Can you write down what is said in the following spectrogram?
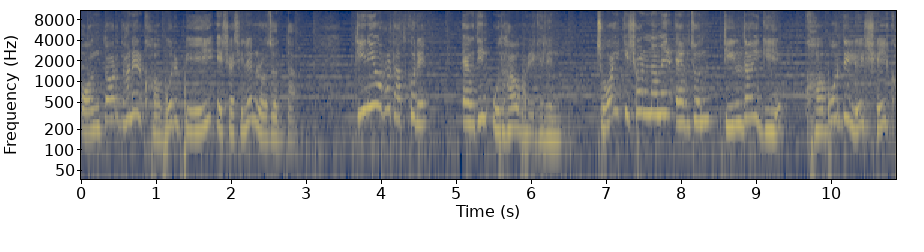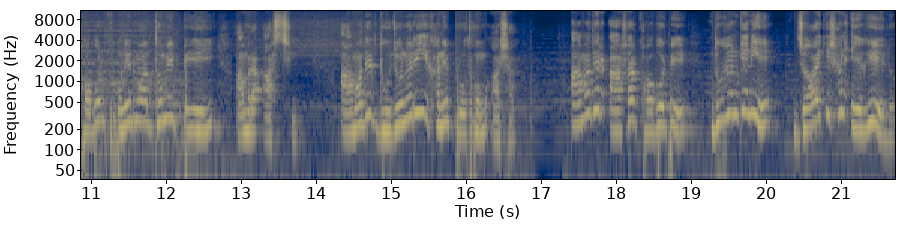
অন্তর্ধানের খবর পেয়েই এসেছিলেন রজতদা। তিনিও হঠাৎ করে একদিন উধাও হয়ে গেলেন। জয় কিশোর নামের একজন তিলদায় গিয়ে খবর দিলে সেই খবর ফোনের মাধ্যমে পেয়েই আমরা আসছি। আমাদের দুজনেরই এখানে প্রথম আসা আমাদের আসার খবর পেয়ে দুজনকে নিয়ে জয় কিষান এগিয়ে এলো।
